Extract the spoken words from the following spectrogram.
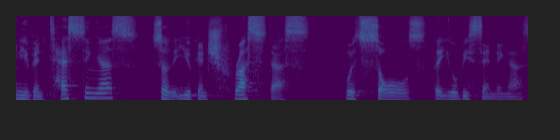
And you've been testing us so that you can trust us with souls that you'll be sending us.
